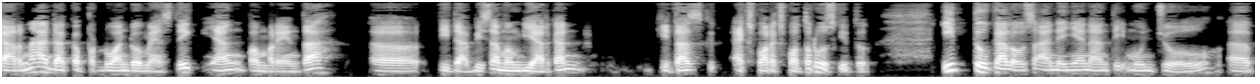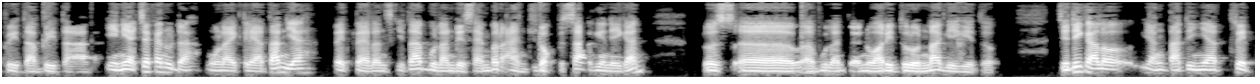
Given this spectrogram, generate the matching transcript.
karena ada keperluan domestik yang pemerintah eh, tidak bisa membiarkan kita ekspor-ekspor terus gitu. Itu kalau seandainya nanti muncul berita berita-berita, ini aja kan udah mulai kelihatan ya, trade balance kita bulan Desember anjlok besar gini kan, terus uh, bulan Januari turun lagi gitu. Jadi kalau yang tadinya trade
